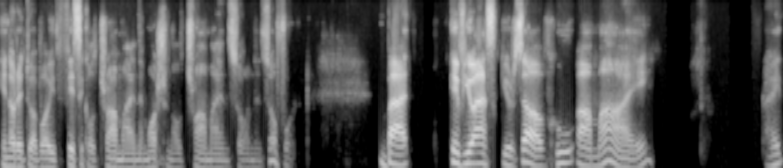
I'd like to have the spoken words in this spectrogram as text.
in order to avoid physical trauma and emotional trauma and so on and so forth. But if you ask yourself, who am I? Right?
